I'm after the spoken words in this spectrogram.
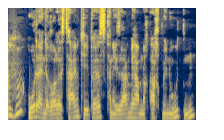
Mhm. Oder in der Rolle des Timekeepers kann ich sagen, wir haben noch acht Minuten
